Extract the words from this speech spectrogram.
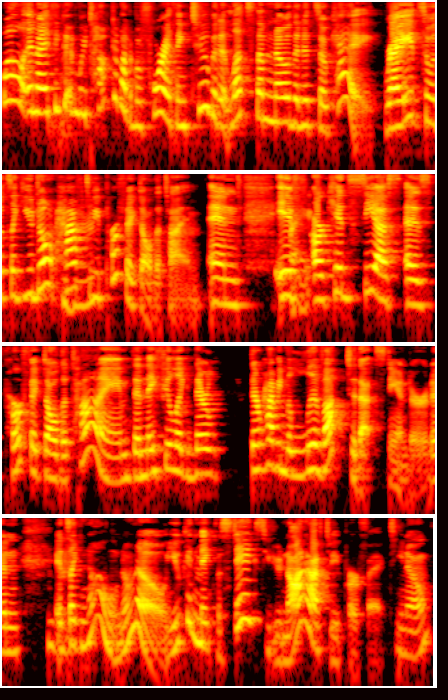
Well, and I think, and we talked about it before, I think too, but it lets them know that it's okay, right? So it's like you don't have mm-hmm. to be perfect all the time. And if right. our kids see us as perfect all the time, then they feel like they're they're having to live up to that standard. And mm-hmm. it's like, no, no, no. You can make mistakes. You do not have to be perfect, you know?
